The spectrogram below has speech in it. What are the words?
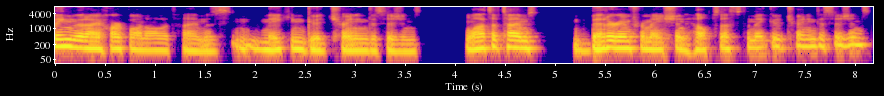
thing that I harp on all the time is making good training decisions. Lots of times, better information helps us to make good training decisions,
